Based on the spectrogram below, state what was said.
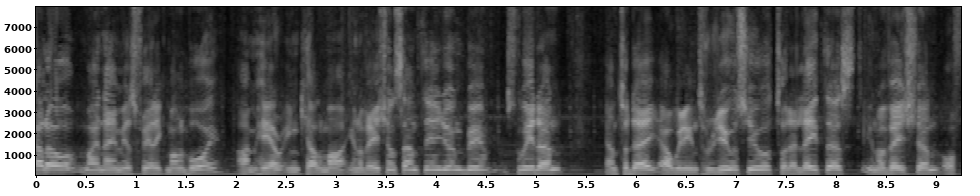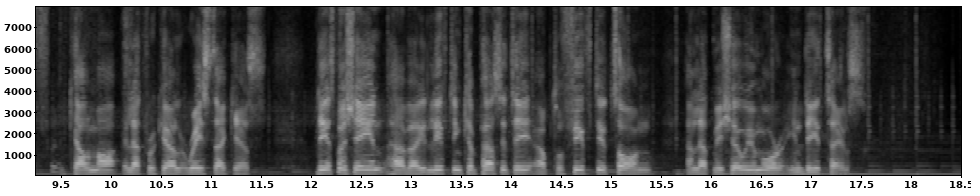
Hello, my name is Fredrik Malmborg. I'm here in Kalmar Innovation Center in Ljungby, Sweden. And today I will introduce you to the latest innovation of Kalmar electrical reach stackers. This machine have a lifting capacity up to 50 ton and let me show you more in details.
